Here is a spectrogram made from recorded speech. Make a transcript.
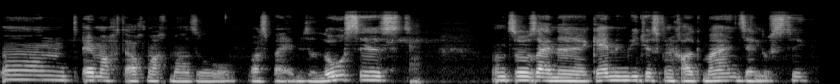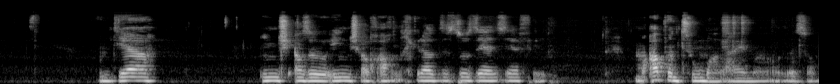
Und er macht auch manchmal so, was bei ihm so los ist. Und so seine Gaming-Videos finde ich allgemein sehr lustig. Und ja, ihn, sch- also ihn schaue ich auch nicht gerade so sehr, sehr viel. Ab und zu mal einmal oder so.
